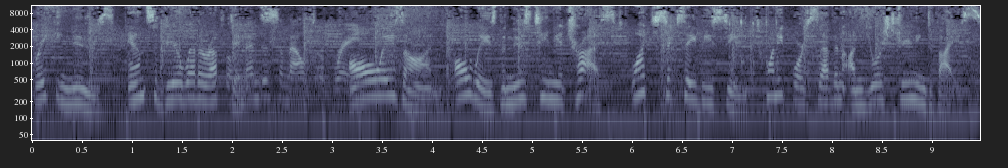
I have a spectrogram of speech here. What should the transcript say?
breaking news, and severe weather updates. Tremendous amounts of rain. Always on, always the news team you trust. Watch 6ABC 24 7 on your streaming device.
